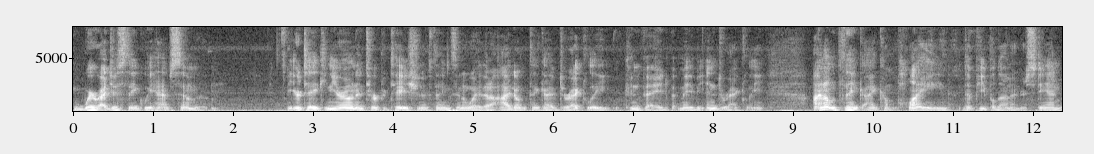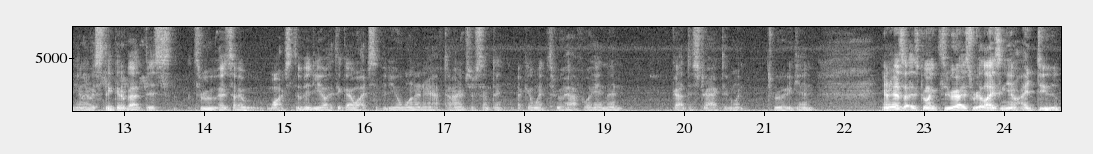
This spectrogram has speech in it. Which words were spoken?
where i just think we have some you're taking your own interpretation of things in a way that i don't think i've directly conveyed but maybe indirectly i don't think i complain that people don't understand me and i was thinking about this through as i watched the video i think i watched the video one and a half times or something like i went through halfway and then got distracted, went through it again. And as I was going through, I was realizing, you know, I do,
